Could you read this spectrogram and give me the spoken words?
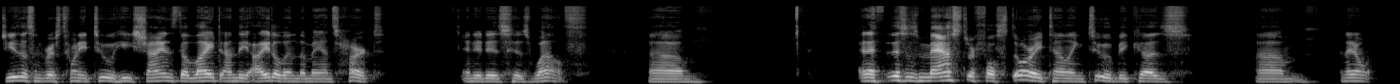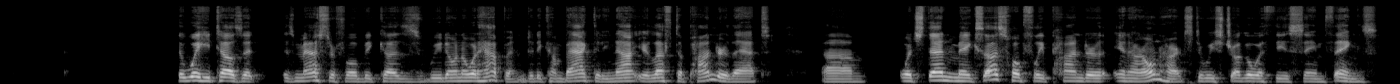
Jesus in verse 22, he shines the light on the idol in the man's heart and it is his wealth. Um, and this is masterful storytelling too, because, um, and I don't, the way he tells it is masterful because we don't know what happened. Did he come back? Did he not? You're left to ponder that, um, which then makes us hopefully ponder in our own hearts. Do we struggle with these same things?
